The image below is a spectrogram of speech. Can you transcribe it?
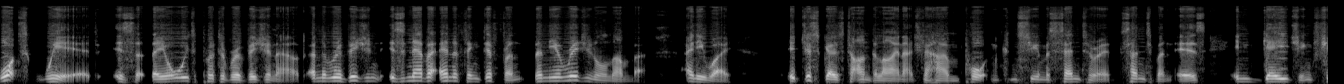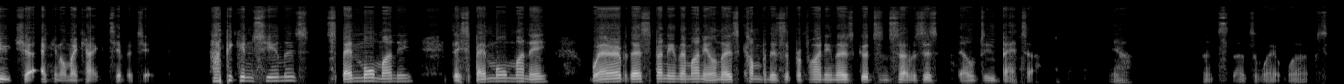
What's weird is that they always put a revision out and the revision is never anything different than the original number. Anyway, it just goes to underline actually how important consumer sentiment is engaging future economic activity. Happy consumers spend more money. They spend more money. Wherever they're spending their money on those companies that are providing those goods and services, they'll do better. Yeah. That's that's the way it works.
